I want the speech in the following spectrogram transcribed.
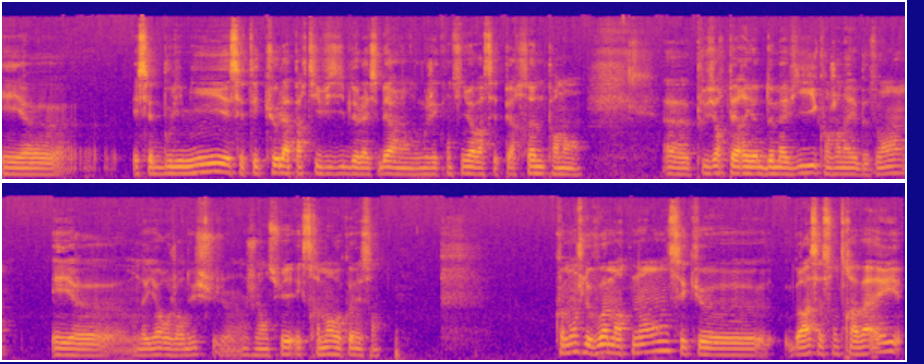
Et, euh, et cette boulimie, c'était que la partie visible de l'iceberg. Hein. Donc j'ai continué à avoir cette personne pendant plusieurs périodes de ma vie quand j'en avais besoin. Et d'ailleurs aujourd'hui, je, je en suis extrêmement reconnaissant. Comment je le vois maintenant, c'est que grâce à son travail,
